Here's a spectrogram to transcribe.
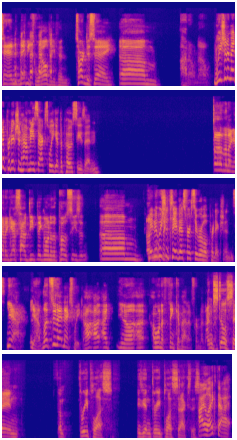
10, maybe 12 even. It's hard to say. Um, I don't know. We should have made a prediction. How many sacks will he get the postseason? Oh, then I got to guess how deep they go into the postseason. Um, maybe we think... should save this for Super Bowl predictions. Yeah, yeah. Let's do that next week. I, I, I you know, I, I want to think about it for a minute. I'm still saying three plus. He's getting three plus sacks this. Year. I like that.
